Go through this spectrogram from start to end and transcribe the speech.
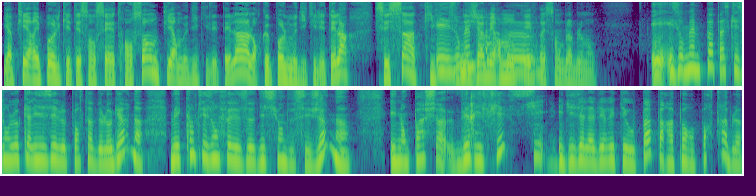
il y a Pierre et Paul qui étaient censés être ensemble. Pierre me dit qu'il était là, alors que Paul me dit qu'il était là. C'est ça qui, n'est jamais pas, remonté, euh, vraisemblablement. Et ils ont même pas, parce qu'ils ont localisé le portable de Logan, mais quand ils ont fait les auditions de ces jeunes, ils n'ont pas vérifié s'ils disaient la vérité ou pas par rapport au portable.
